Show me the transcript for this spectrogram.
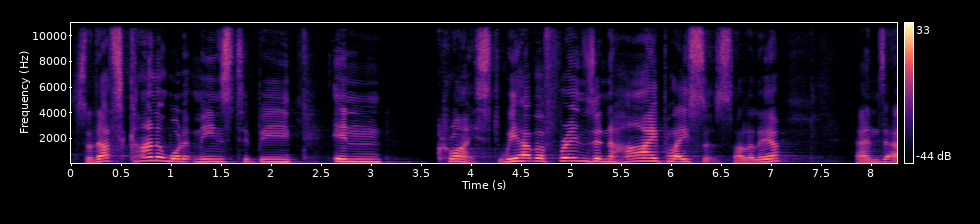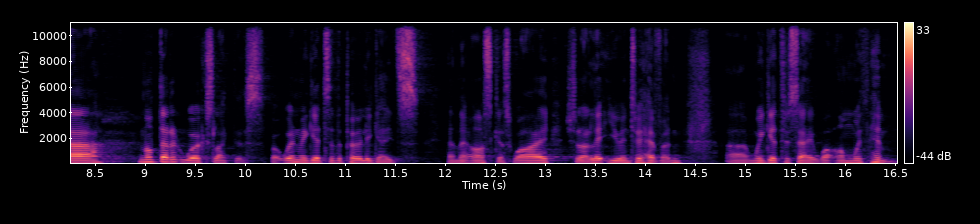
So that's kind of what it means to be in Christ. We have a friends in high places. Hallelujah. And uh, not that it works like this, but when we get to the pearly gates and they ask us, Why should I let you into heaven? Um, we get to say, Well, I'm with him.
